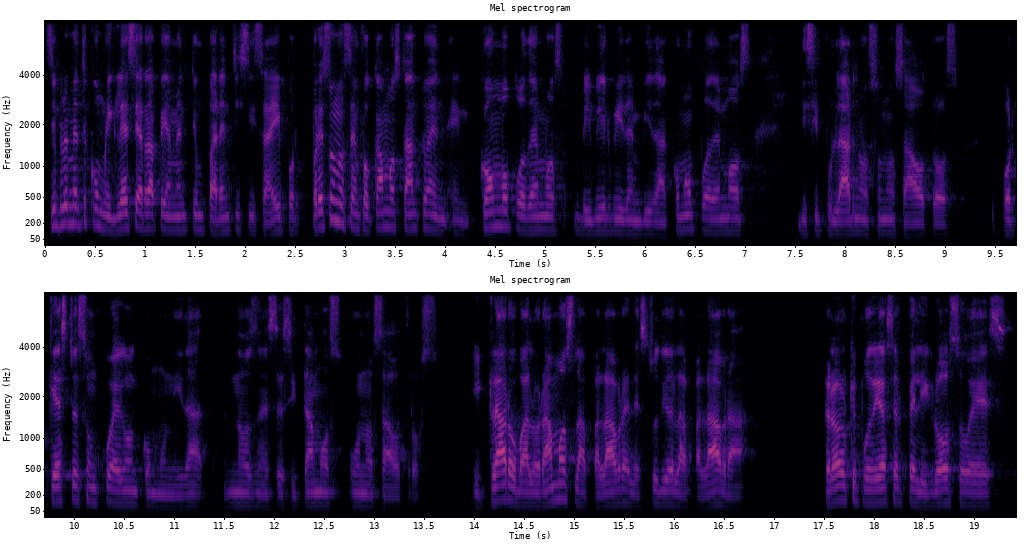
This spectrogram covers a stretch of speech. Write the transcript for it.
Simplemente como iglesia, rápidamente un paréntesis ahí, por, eso nos enfocamos tanto en, cómo podemos vivir vida en vida, cómo podemos disipularnos unos a otros, porque esto es un juego en comunidad, nos necesitamos unos a otros. Y claro, valoramos la palabra, el estudio de la palabra, pero lo que podría ser peligroso es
